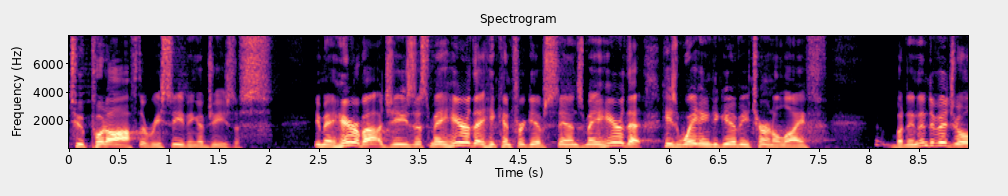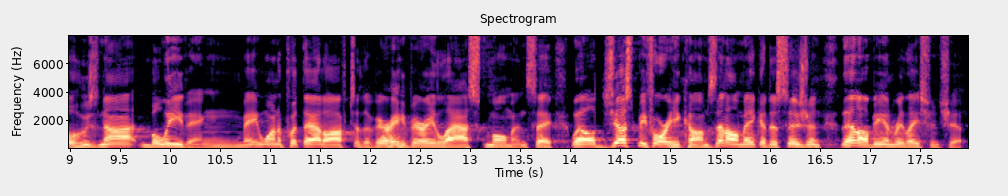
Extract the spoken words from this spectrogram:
to put off the receiving of Jesus. You may hear about Jesus, may hear that he can forgive sins, may hear that he's waiting to give eternal life, but an individual who's not believing may want to put that off to the very, very last moment and say, well, just before he comes, then I'll make a decision, then I'll be in relationship.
